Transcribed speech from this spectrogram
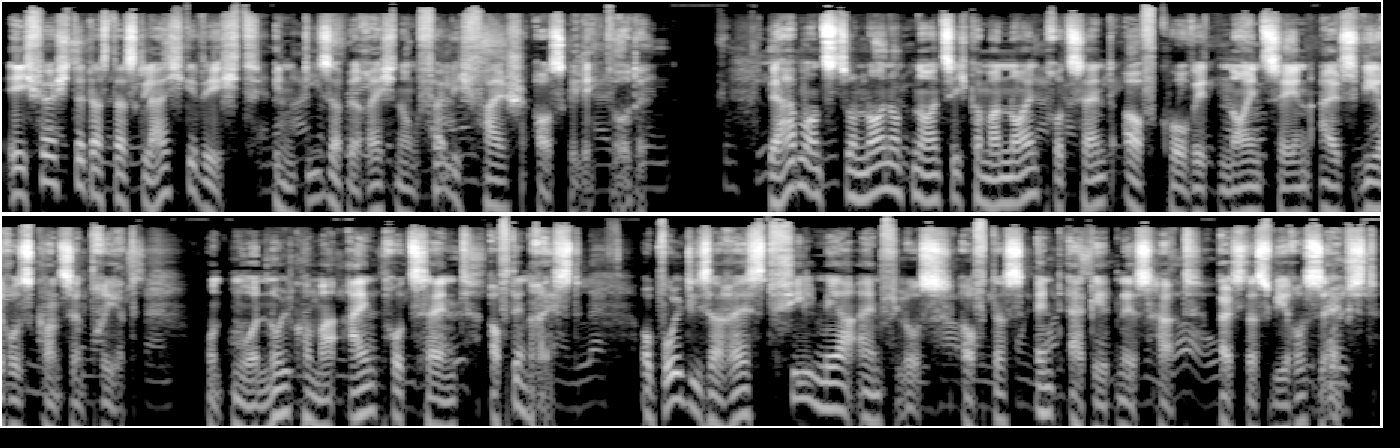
Ich fürchte, dass das Gleichgewicht in dieser Berechnung völlig falsch ausgelegt wurde. Wir haben uns zu 99,9 Prozent auf Covid-19 als Virus konzentriert und nur 0,1 Prozent auf den Rest, obwohl dieser Rest viel mehr Einfluss auf das Endergebnis hat als das Virus selbst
